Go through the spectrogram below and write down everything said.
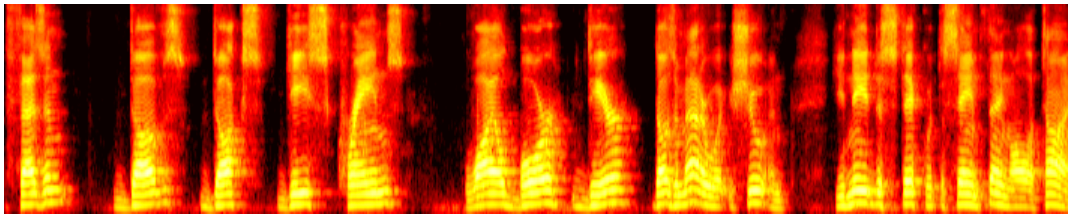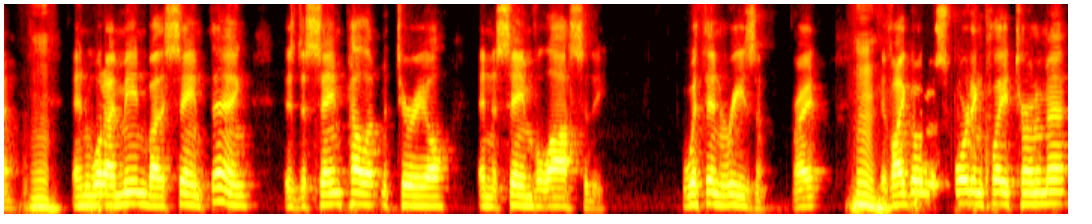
pheasant, doves, ducks, geese, cranes, wild boar, deer, doesn't matter what you're shooting. You need to stick with the same thing all the time. Mm. And what I mean by the same thing is the same pellet material and the same velocity within reason, right? Hmm. If I go to a sporting clay tournament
